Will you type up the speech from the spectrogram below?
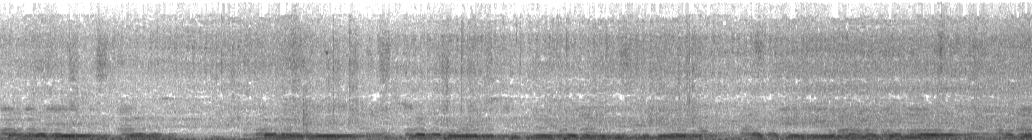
বাংলাদেশ ইসলাম বাংলাদেশ ইসলামপুর আজকে এই মানববন্ধন আমরা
